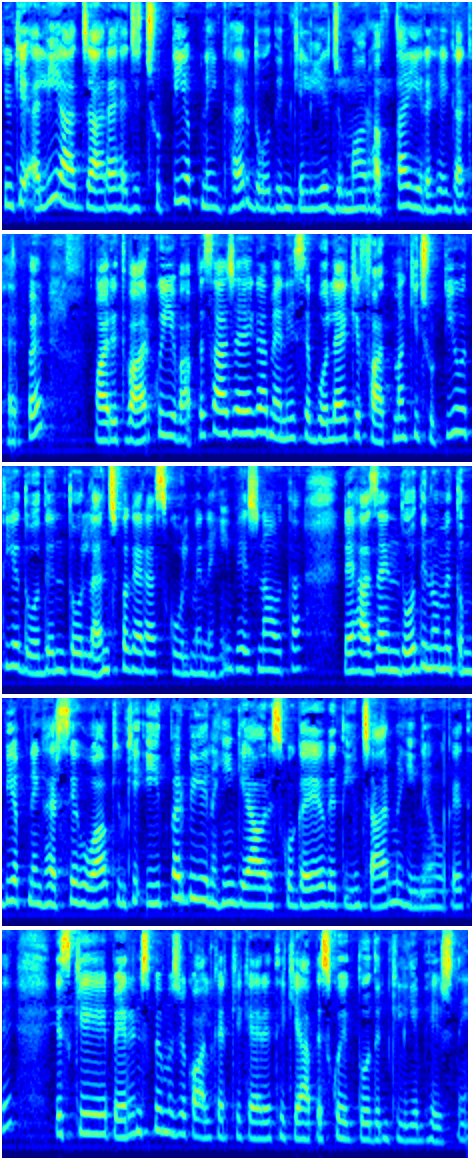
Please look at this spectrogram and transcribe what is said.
क्योंकि अली आज जा रहा है जी छुट्टी अपने घर दो दिन के लिए जुम्मा और हफ़्ता ये रहेगा घर पर। और इतवार को ये वापस आ जाएगा। मैंने इसे बोला है कि फ़ातिमा की छुट्टी होती है, दो दिन तो लंच वगैरह स्कूल में नहीं भेजना होता। लिहाजा इन दो दिनों में तुम भी अपने घर से हुआ क्योंकि ईद पर भी ये नहीं गया और इसको गए हुए तीन चार महीने हो गए थे। इसके पेरेंट्स भी मुझे कॉल करके कह रहे थे कि आप इसको एक दो दिन के लिए भेज दें।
